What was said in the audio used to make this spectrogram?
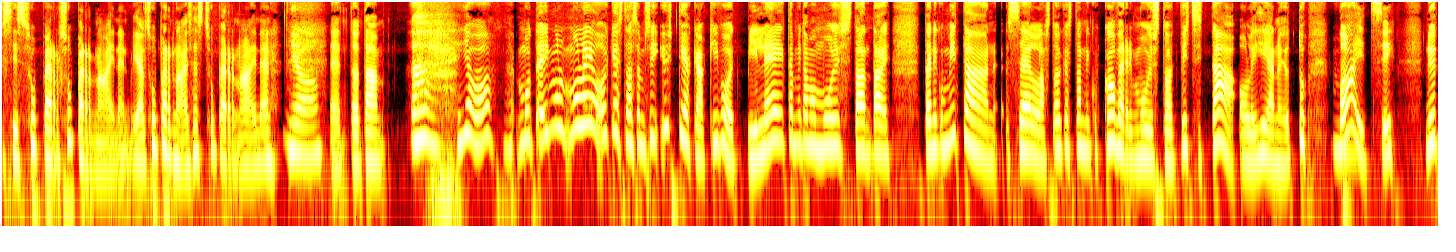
siis super, supernainen vielä, supernaisesta supernainen. Joo. Et tota, äh, joo, mutta ei, mulla, mulla ei ole oikeastaan semmoisia yhtiäkään kivoita bileitä, mitä mä muistan, tai, tai niinku mitään sellaista, oikeastaan niinku kaverin muistoa, että vitsi, tää oli hieno juttu. Mm. Paitsi nyt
